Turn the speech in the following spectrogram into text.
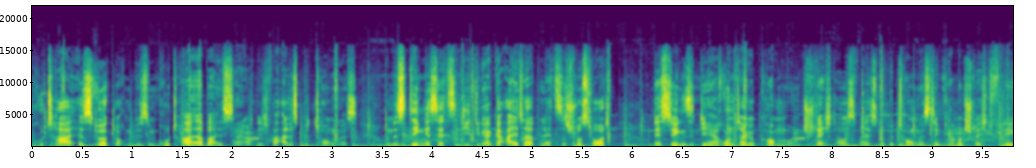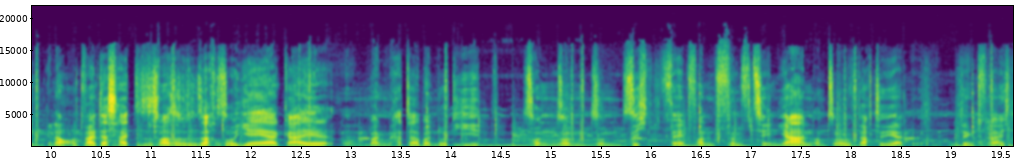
brutal, es wirkt auch ein bisschen brutal, aber ist Ja. eigentlich nicht, weil alles Beton ist. Und das Ding ist, jetzt sind die Dinger gealtert, letztes Schlusswort, und deswegen sind die heruntergekommen und schlecht aus, weil es nur Beton ist, den kann man schlecht pflegen. Genau, und weil das halt, das war so eine Sache so, yeah, geil, man hatte aber nur die, so ein, so ein, so ein Sichtfeld von 15 Jahren und so, dachte, ja, denkt Genau. vielleicht,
